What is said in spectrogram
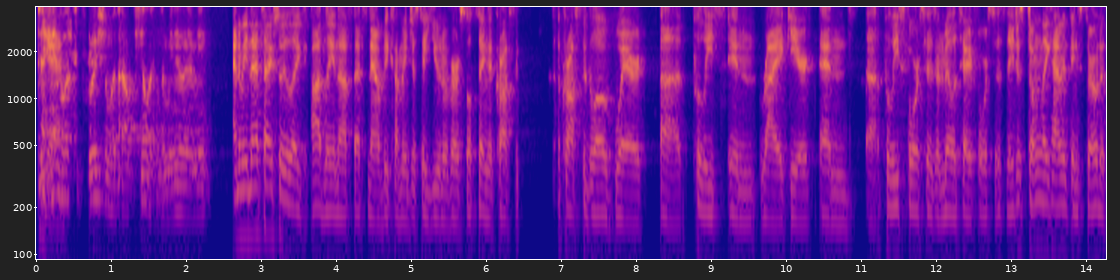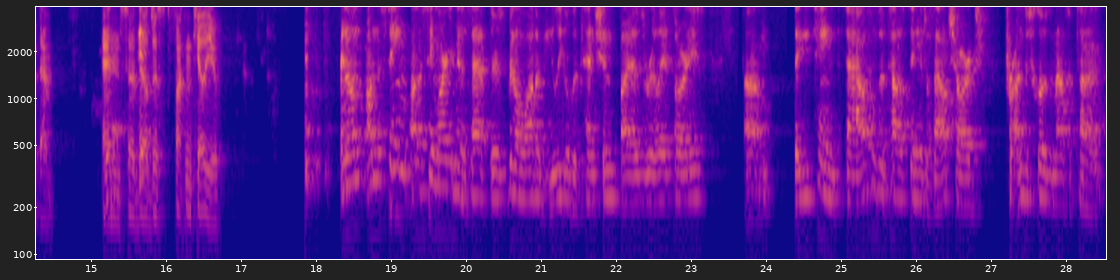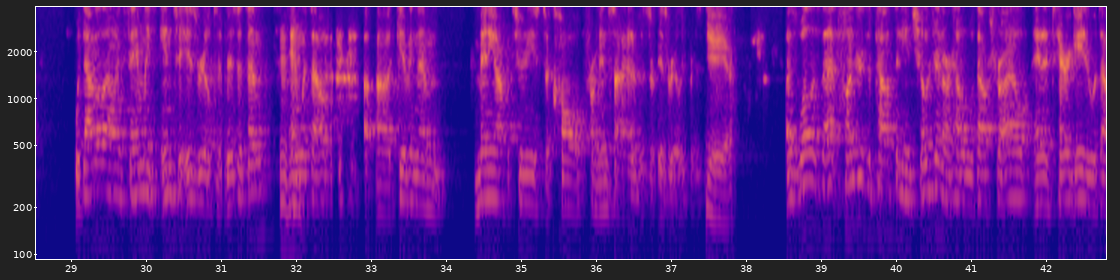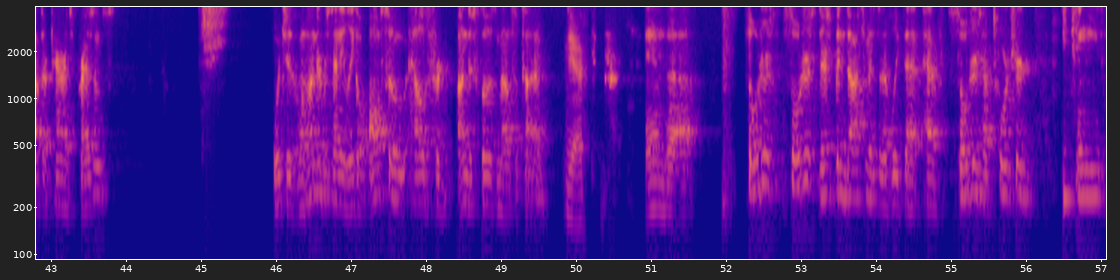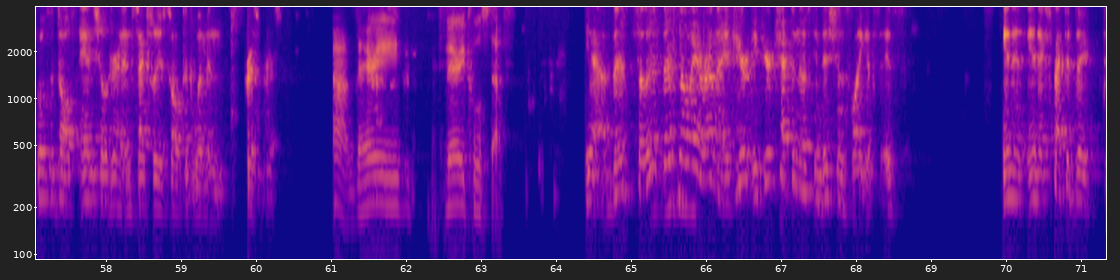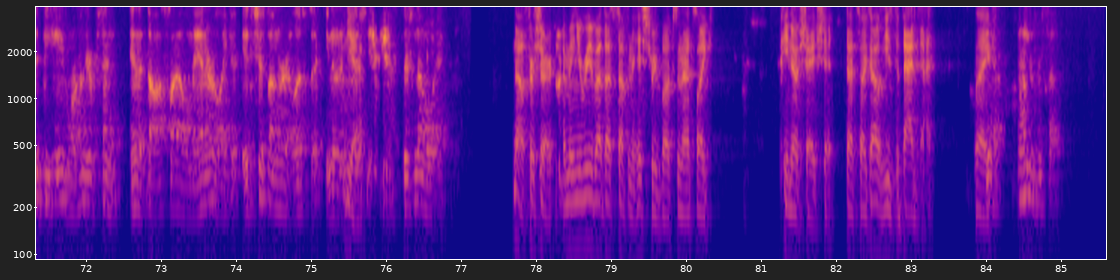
to yeah. handle a situation without killing them. You know what I mean? And I mean that's actually like oddly enough, that's now becoming just a universal thing across the across the globe where uh, police in riot gear and uh, police forces and military forces they just don't like having things thrown at them, and yeah. so they'll just fucking kill you. And on, on the same on the same argument as that, there's been a lot of illegal detention by Israeli authorities. Um, they detained thousands of Palestinians without charge for undisclosed amounts of time without allowing families into Israel to visit them mm-hmm. and without uh, giving them many opportunities to call from inside of Israeli prison. Yeah, yeah. As well as that, hundreds of Palestinian children are held without trial and interrogated without their parents' presence, which is 100% illegal. Also held for undisclosed amounts of time. Yeah. And uh, soldiers, soldiers. There's been documents that have leaked that have soldiers have tortured detainees, both adults and children, and sexually assaulted women prisoners. Ah, very, very cool stuff. Yeah, there's so there's there's no way around that. If you're if you're kept in those conditions, like it's it's in and expected to, to behave 100 percent in a docile manner, like it's just unrealistic. You know what I mean? Yeah. There's, there's no way. No, for sure. I mean, you read about that stuff in history books, and that's like Pinochet shit. That's like, oh, he's the bad guy. Like, yeah, hundred percent.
